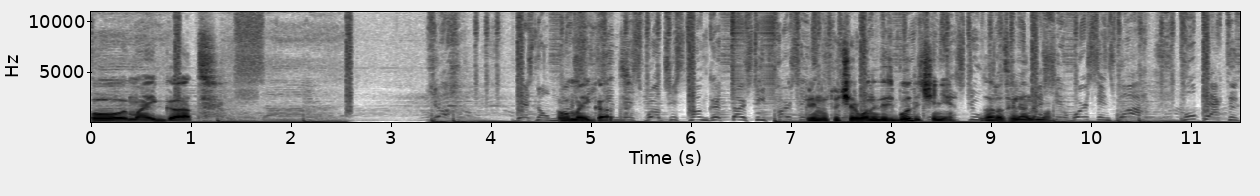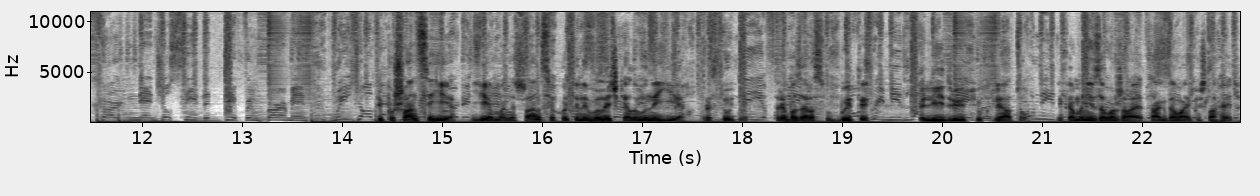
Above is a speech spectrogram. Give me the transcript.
О май гад. О май гад. Блін, ну тут червоний десь буде чи ні? Зараз глянемо. Типу, шанси є. Є в мене шанси, хоч і невеличкі, але вони є, присутні. Треба зараз вбити лідрію цю кляту, яка мені заважає. Так, давай, пішла геть.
